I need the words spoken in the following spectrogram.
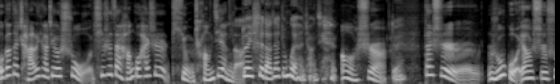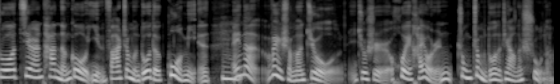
我刚才查了一下，这个树其实在韩国还是挺常见的。，对，是的，在中国也很常见。哦，是。对，但是如果要是说，既然它能够引发这么多的过敏，嗯哎，那为什么就就是会还有人种这么多的这样的树呢？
